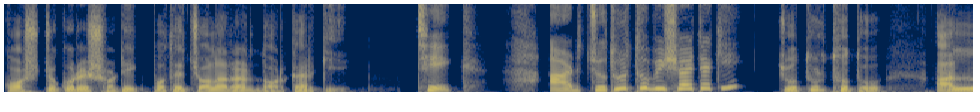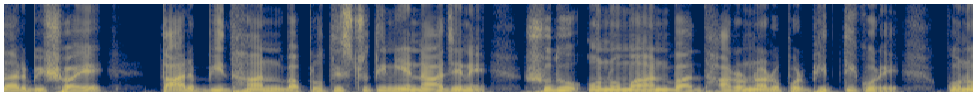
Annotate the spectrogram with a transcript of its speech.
কষ্ট করে সঠিক পথে চলার আর দরকার কি? ঠিক। আর চতুর্থ বিষয়টা কি? চতুর্থত আল্লাহর বিষয়ে তার বিধান বা প্রতিশ্রুতি নিয়ে না জেনে শুধু অনুমান বা ধারণার উপর ভিত্তি করে কোনো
